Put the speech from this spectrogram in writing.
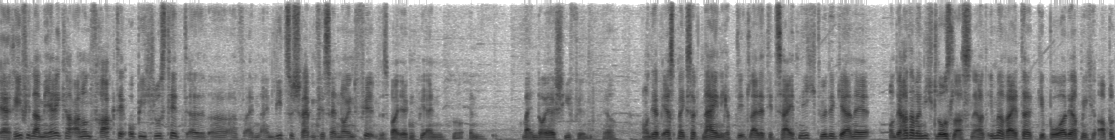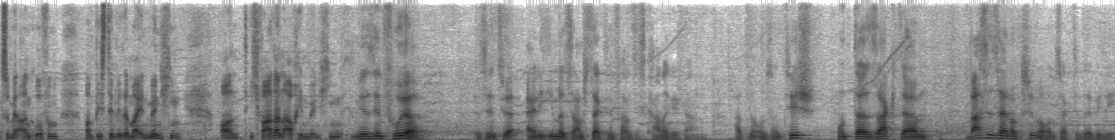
er rief in Amerika an und fragte, ob ich Lust hätte, äh, auf ein, ein Lied zu schreiben für seinen neuen Film. Das war irgendwie ein, nur ein mein neuer Skifilm. Ja. Und ich habe erstmal gesagt, nein, ich habe leider die Zeit nicht, würde gerne. Und er hat aber nicht loslassen. Er hat immer weiter gebohrt, er hat mich ab und zu mir angerufen, wann bist denn wieder mal in München? Und ich war dann auch in München. Wir sind früher, sind wir eigentlich immer samstags in Franziskaner gegangen, hatten unseren Tisch und da sagt er, was ist ein Oxymoron, sagte der Willi.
